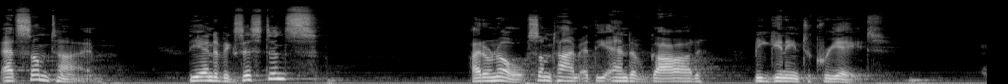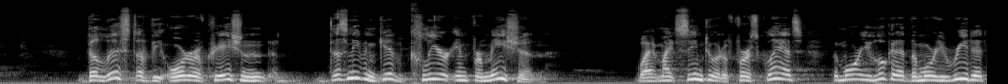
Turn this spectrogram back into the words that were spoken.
at some time. The end of existence? I don't know. Sometime at the end of God beginning to create. The list of the order of creation doesn't even give clear information. While it might seem to at a first glance, the more you look at it, the more you read it,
